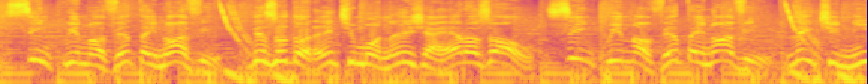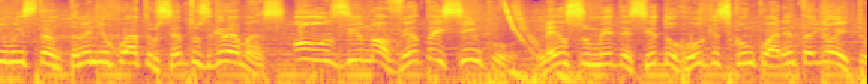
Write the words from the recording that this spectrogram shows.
5,99. Desodorante Monanja Aerosol, 5,99. Leitinho instantâneo 400 gramas, 11,95. Lenço umedecido Rugs com 48,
